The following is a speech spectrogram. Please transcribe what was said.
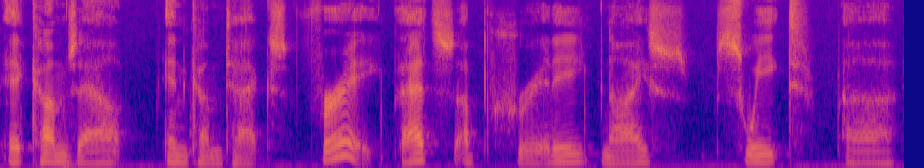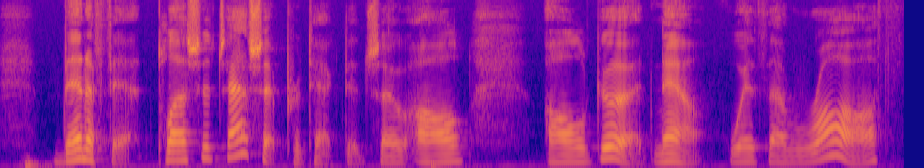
it comes out income tax free. That's a pretty nice, sweet uh, benefit. Plus, it's asset protected, so all all good. Now, with a Roth,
